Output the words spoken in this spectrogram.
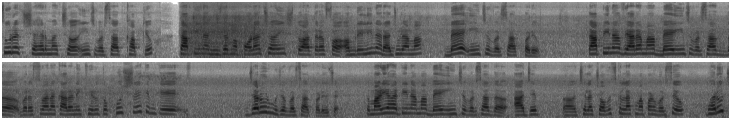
સુરત શહેરમાં છ ઇંચ વરસાદ ખાબક્યો. તાપીના નિઝરમાં પોણા છ ઇંચ, તો આ તરફ અમરેલીના રાજુલામાં બે ઇંચ વરસાદ પડ્યો. તાપીના વ્યારામાં બે ઇંચ વરસાદ વરસવાના કારણે ખેડૂતો ખુશ છે, કેમ કે જરૂર મુજબ વરસાદ પડ્યો છે. તો માળિયાહાટીનામાં બે ઇંચ વરસાદ આજે છેલ્લા ચોવીસ કલાકમાં પણ વરસ્યો. ભરૂચ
